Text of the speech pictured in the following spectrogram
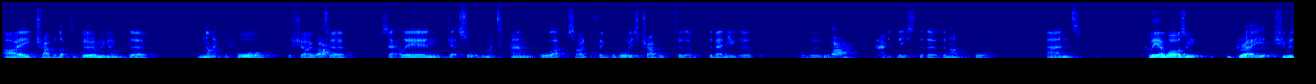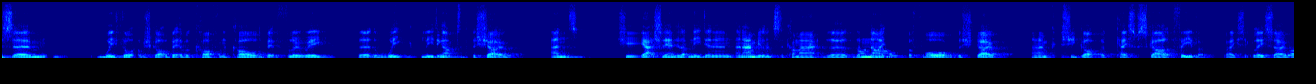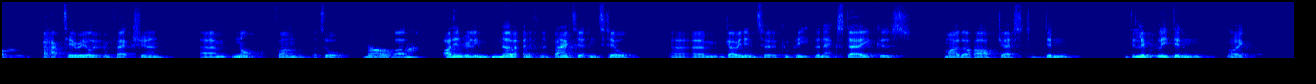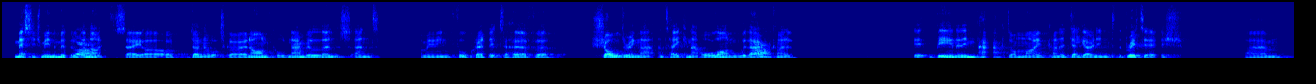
I travelled up to Birmingham the night before the show yeah. to settle in, get sorted with my tan, all that side of things. I've always travelled to the, the venue, the or the, yeah. the at least the, the night before. And Cleo wasn't great. She was um, we thought just got a bit of a cough and a cold, a bit fluey the, the week leading up to the show. And she actually ended up needing an, an ambulance to come out the, the oh, night before the show because um, she got a case of scarlet fever, basically. So bacterial infection, um, not fun at all. No. But I didn't really know anything about it until um, going in to compete the next day because my other half, Jess, didn't deliberately didn't like message me in the middle yeah. of the night to say, "Oh, don't know what's going on." Called an ambulance, and I mean, full credit to her for shouldering that and taking that all on without yeah. kind of it being an impact on my kind of day going into the British. Um,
